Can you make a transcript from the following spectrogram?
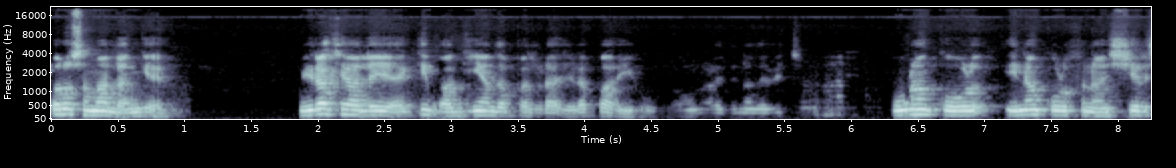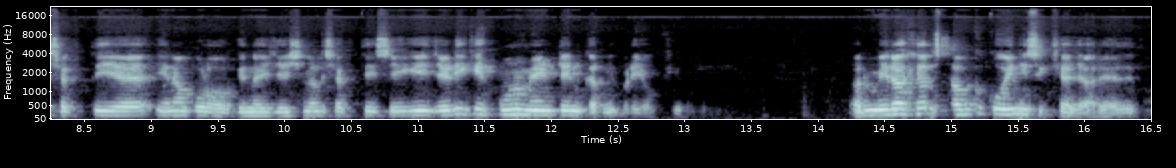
ਪਰ ਉਹ ਸਮਾਂ ਲੰਘ ਗਿਆ। ਮੇਰਾ ਖਿਆਲ ਇਹ ਹੈ ਕਿ ਬਾਗੀਆਂ ਦਾ ਪਲੜਾ ਜਿਹੜਾ ਭਾਰੀ ਹੋਊਗਾ। ਆਉਣ ਵਾਲੇ ਦਿਨਾਂ ਦੇ ਵਿੱਚ। ਉਹਨਾਂ ਕੋਲ ਇਹਨਾਂ ਕੋਲ ਫਾਈਨੈਂਸ਼ੀਅਲ ਸ਼ਕਤੀ ਹੈ ਇਹਨਾਂ ਕੋਲ ਆਰਗੇਨਾਈਜੇਸ਼ਨਲ ਸ਼ਕਤੀ ਸੀਗੀ ਜਿਹੜੀ ਕਿ ਹੁਣ ਮੇਨਟੇਨ ਕਰਨੀ ਬੜੀ ਔਖੀ ਹੋ ਗਈ। ਪਰ ਮੇਰਾ ਖਿਆਲ ਸਬਕ ਕੋਈ ਨਹੀਂ ਸਿੱਖਿਆ ਜਾ ਰਿਹਾ ਇਹਦੇ ਤੋਂ।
